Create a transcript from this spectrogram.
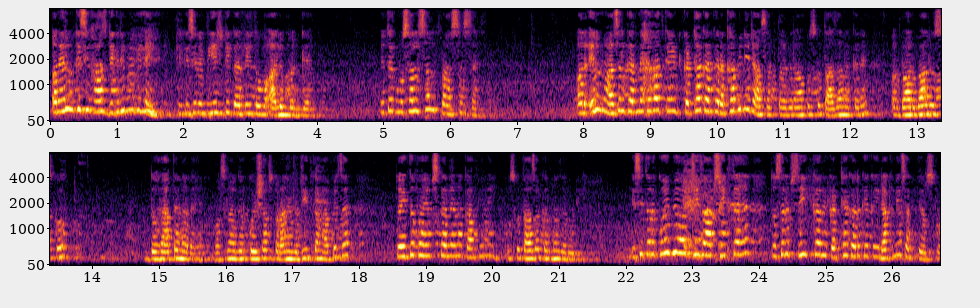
اور علم کسی خاص ڈگری میں بھی نہیں، کہ کسی نے پی ایچ ڈی کر لی تو وہ عالم بن گیا۔ یہ تو ایک مسلسل پروسیس ہے۔ اور علم حاصل کرنے کے بعد کہیں اکٹھا کر کے رکھا بھی نہیں جا سکتا، اگر آپ اس کو تازہ نہ کریں۔ اور بار بار اس کو دہراتے نہ رہیں مثلا اگر کوئی شخص قرآن مجید کا حافظ ہے، تو ایک دفعہ حفظ کر لینا کافی نہیں، اس کو تازہ کرنا ضروری ہے۔ اسی طرح کوئی بھی اور چیز آپ سیکھتے ہیں، تو صرف سیکھ کر، اکٹھے کر کے کہیں رکھ نہیں سکتے اس کو۔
